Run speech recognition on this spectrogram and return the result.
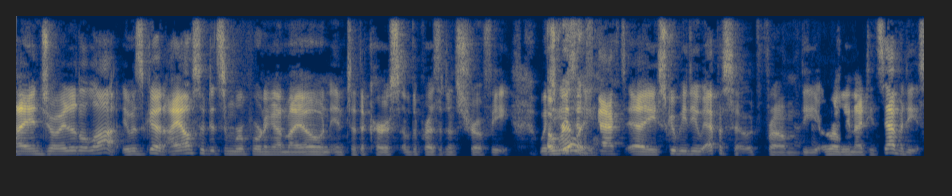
I enjoyed it a lot. It was good. I also did some reporting on my own into the Curse of the President's Trophy, which oh, really? is in fact a Scooby Doo episode from the early 1970s.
